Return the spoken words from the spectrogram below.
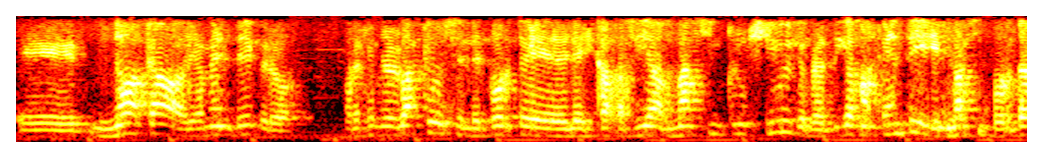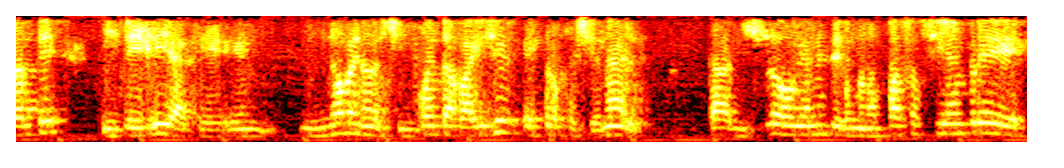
eh, no acaba obviamente, pero por ejemplo el básquetbol es el deporte de la discapacidad más inclusivo y que practica más gente y es más importante, y te diría que en no menos de 50 países es profesional. Nosotros obviamente como nos pasa siempre,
